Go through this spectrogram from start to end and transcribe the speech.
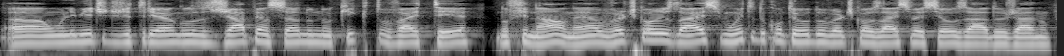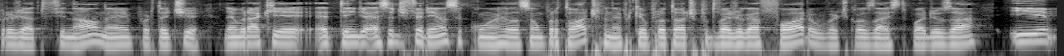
uh, um limite de triângulos já pensando no que que tu vai ter no final, né? O vertical slice, muito do conteúdo do vertical slice vai ser usado já no projeto final, né? É importante lembrar que é, tem essa diferença com a relação protótipo, né? Porque o protótipo tu vai jogar fora, o vertical slice tu pode usar. E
